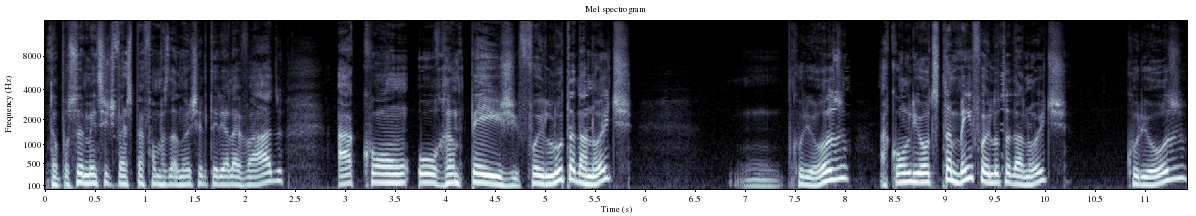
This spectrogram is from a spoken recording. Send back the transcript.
Então, possivelmente, se tivesse performance da noite, ele teria levado. A com o Rampage foi luta da noite. Hum, Curioso. A com o Lioto também foi luta da noite. Curioso.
